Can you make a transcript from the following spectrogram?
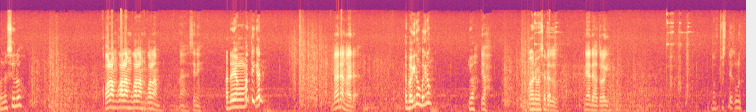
Mana sih lu? Kolam, kolam, kolam, kolam. Nah, sini. Ada yang mati kan? Nggak ada, nggak ada. Eh, bagi dong, bagi dong. Ya, Ya, oh ini masih ada. tuh. Ini ada satu lagi. Mampus dia lu.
